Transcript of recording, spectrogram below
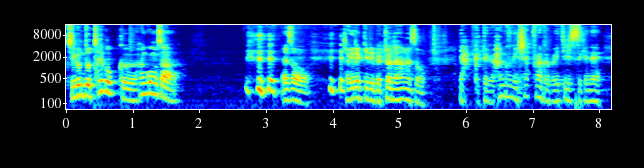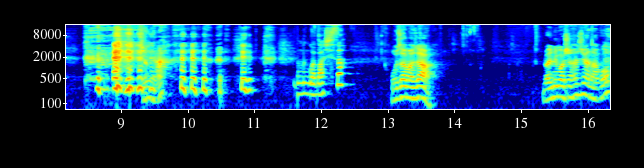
지금도 태국 그 항공사에서 자기들끼리 맥주 한잔 하면서 야 그때 그 한국인 셰프랑 그 웨이트리스 걔네 기억나? 먹는 거야 맛있어? 오자마자 런닝머신 1시간 하고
